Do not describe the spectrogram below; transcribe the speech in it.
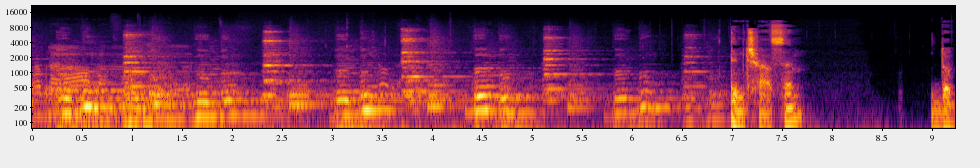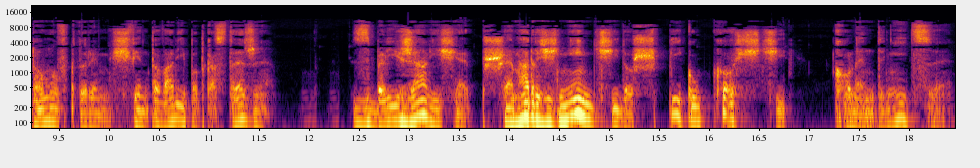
Dobra, dobra, dobra. Tymczasem do domu, w którym świętowali podcasterzy, zbliżali się przemarźnięci do szpiku kości kolędnicy.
